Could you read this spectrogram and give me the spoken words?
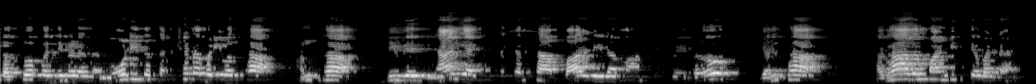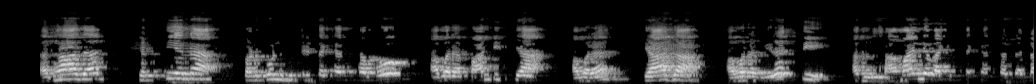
ತತ್ವಪದ್ಯಗಳನ್ನು ನೋಡಿದ ತಕ್ಷಣ ಬರೆಯುವಂಥ ಅಂಥ ದಿವ್ಯ ಜ್ಞಾನಿಯಾಗಿರ್ತಕ್ಕಂಥ ಬಾಲ್ಡೀರ ಮಹಾಂತೇಶ್ವರಿಗಳು ಎಂಥ ಅಗಾಧ ಪಾಂಡಿತ್ಯವನ್ನ, ಅಗಾಧ ಶಕ್ತಿಯನ್ನ ಪಡ್ಕೊಂಡು ಹುಟ್ಟಿರ್ತಕ್ಕಂಥವರು, ಅವರ ಪಾಂಡಿತ್ಯ, ಅವರ ತ್ಯಾಗ, ಅವರ ವಿರಕ್ತಿ, ಅದು ಸಾಮಾನ್ಯವಾಗಿರ್ತಕ್ಕಂಥದ್ದಲ್ಲ.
